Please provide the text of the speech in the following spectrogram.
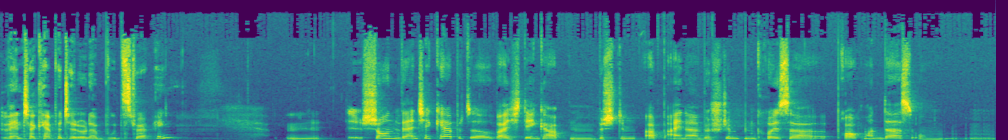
Venture Capital oder Bootstrapping? Mm, schon Venture Capital, weil ich denke, ab, ab, einer bestimmten Größe braucht man das, um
